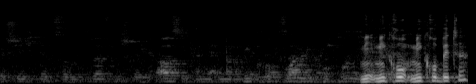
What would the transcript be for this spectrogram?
Geschichte zum 12. Schräg raus. Sie kann ja immer noch Mikro sagen. Mi- Mikro, Mikro bitte?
